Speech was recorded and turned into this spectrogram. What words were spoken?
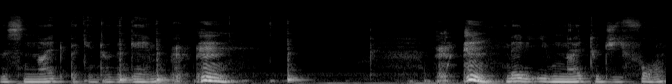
this knight back into the game. Maybe even knight to g4.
